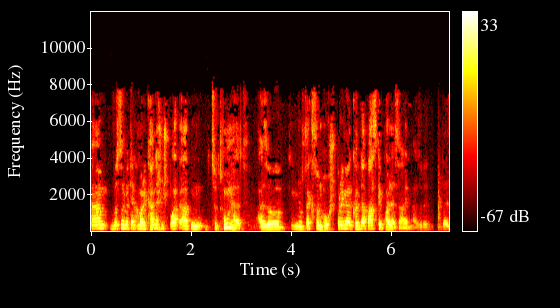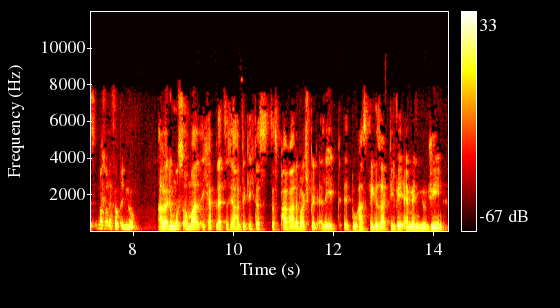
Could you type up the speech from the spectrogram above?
ähm, was so mit den amerikanischen Sportarten zu tun hat. Also du sagst, so ein Hochspringer könnte ein Basketballer sein. Also da, da ist immer so eine Verbindung. Aber du musst auch mal, ich habe letztes Jahr halt wirklich das, das Paradebeispiel erlebt. Äh, Du hast, wie gesagt, die WM in Eugene.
